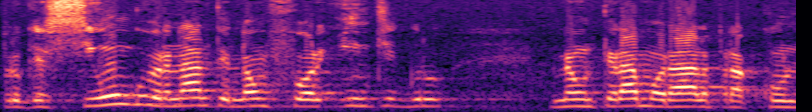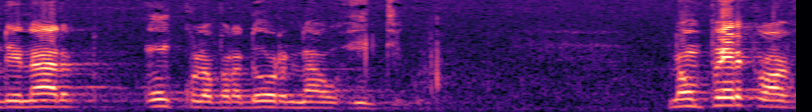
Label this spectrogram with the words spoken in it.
porque se um governante não for íntegro, não terá moral para condenar um colaborador não íntegro. Não percam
